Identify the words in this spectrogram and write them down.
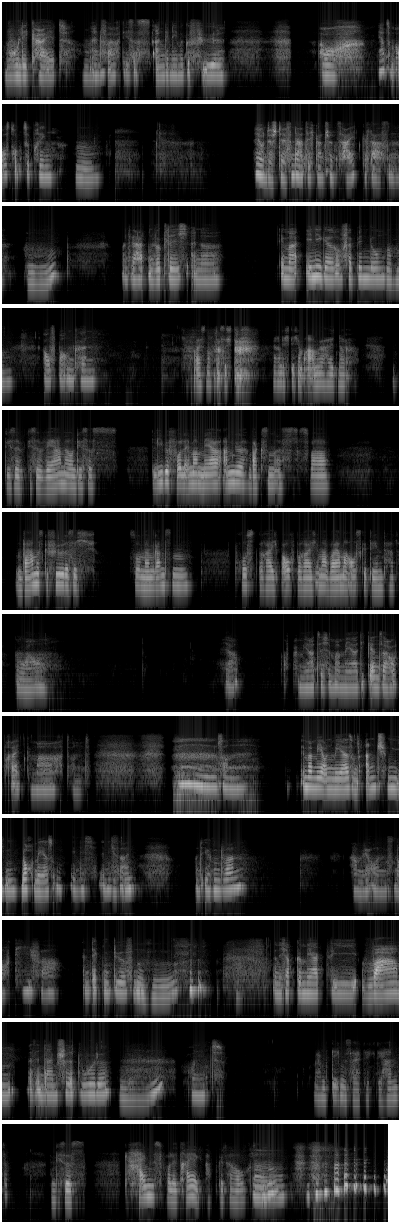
Wohligkeit, mhm. einfach dieses angenehme Gefühl auch ja, zum Ausdruck zu bringen. Mhm. Ja, und der Steffen, der hat sich ganz schön Zeit gelassen. Mhm. Und wir hatten wirklich eine immer innigere Verbindung mhm. aufbauen können. Ich weiß noch, dass ich, während ich dich im Arm gehalten habe, diese, diese Wärme und dieses Liebevolle immer mehr angewachsen ist. Es war ein warmes Gefühl, das sich so in meinem ganzen Brustbereich, Bauchbereich immer wärmer ausgedehnt hat. Wow. Ja. Auch bei mir hat sich immer mehr die Gänsehaut breit gemacht und hm, so ein immer mehr und mehr so ein Anschmiegen, noch mehr so innig, innig mhm. sein. Und irgendwann haben wir uns noch tiefer entdecken dürfen. Mhm. und ich habe gemerkt, wie warm es in deinem Schritt wurde. Mhm. Und wir haben gegenseitig die Hand in dieses geheimnisvolle Dreieck abgetaucht. Mhm.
